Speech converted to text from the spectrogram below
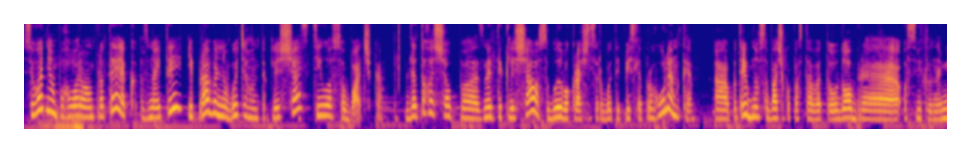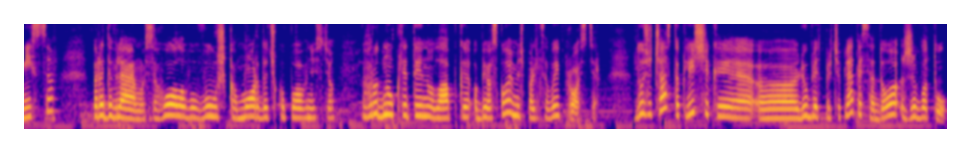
Сьогодні ми поговоримо про те, як знайти і правильно витягнути кліща з тіла собачки. Для того, щоб е, знайти кліща, особливо краще це робити після прогулянки, потрібно собачку поставити у добре освітлене місце. Передивляємося голову, вушка, мордочку повністю, грудну клітину, лапки, обов'язково міжпальцевий простір. Дуже часто кліщики е, люблять причіплятися до животу.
